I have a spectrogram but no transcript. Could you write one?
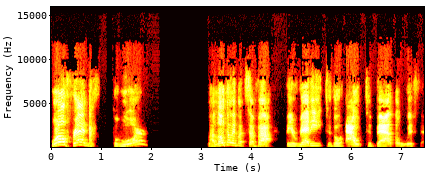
we're all friends, the war, they are ready to go out to battle with them.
